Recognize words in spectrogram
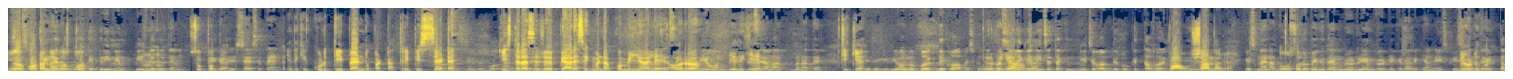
650 cotton है तो दोस्तों। बहुत ही प्रीमियम पीस दे देते हैं सुपर इस टाइप से पैंट ये देखिए कुर्ती पैंट दुपट्टा थ्री पीस सेट है। इस तरह से जो है प्यारे सेगमेंट आपको मिलने वाले और ये देखिए। बनाते हैं। ठीक है। ये देखिए रियोन में वर्क देखो आप इसमें। ऊपर से लेकर नीचे तक नीचे वर्क देखो कितना वर्क वाओ शानदार। है इसमें ना दो सौ रुपए की तो एम्ब्रॉयडरी एम्ब्रॉयडरी करा रखी है हमने इस पीस इतना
